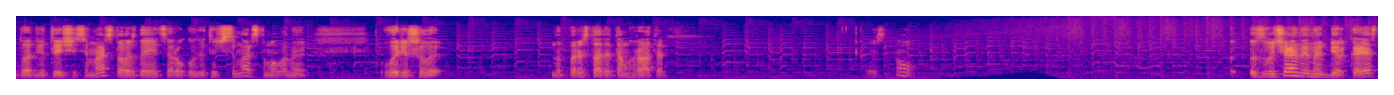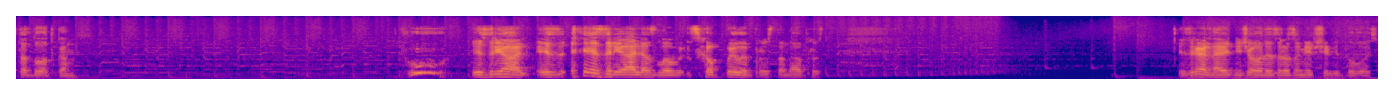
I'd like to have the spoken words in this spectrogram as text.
До 2017, здається, року. У 2017-му вони вирішили не перестати там грати. Тобто, Ну, Звичайний набір КС та дотка. Фу! Езріаль, Ез, схопили просто-напросто. Езріаль навіть нічого не зрозумів, що відбулося.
